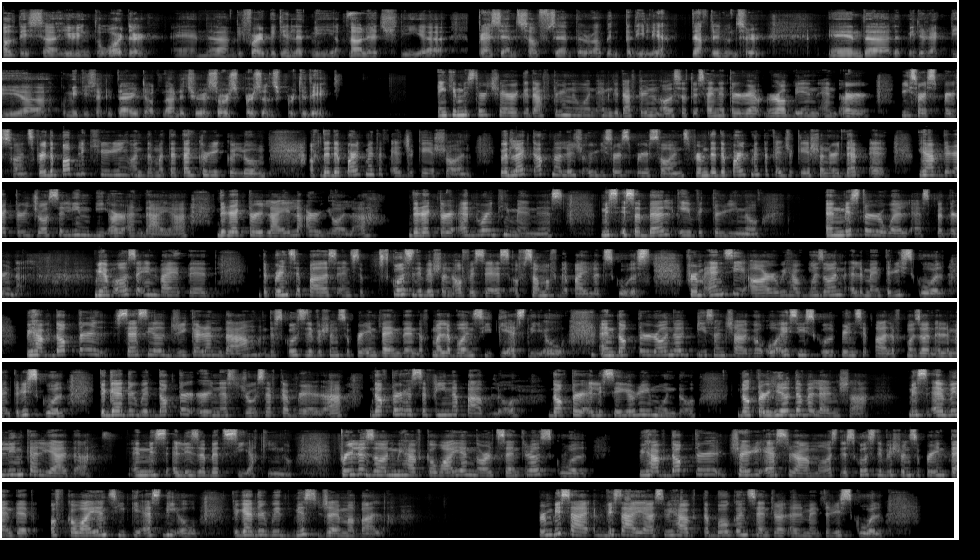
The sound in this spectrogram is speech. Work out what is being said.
call this uh, hearing to order. And uh, before I begin, let me acknowledge the uh, presence of Senator Robin Padilla. Good afternoon, sir. And uh, let me direct the uh, committee secretary to acknowledge your resource persons for today. Thank you, Mr. Chair. Good afternoon, and good afternoon also to Senator Robin and our resource persons. For the public hearing on the Matatag curriculum of the Department of Education, we would like to acknowledge our resource persons from the Department of Education or DepEd. We have Director Jocelyn D.R. Andaya, Director Laila Ariola, Director Edward Jimenez, Ms. Isabel A. Victorino, and Mr. Ruel S. Padernal. We have also invited the principals and schools division offices of some of the pilot schools. From NCR, we have Muzon Elementary School. We have Dr. Cecil G. Carandang, the schools division superintendent of Malabon City SDO, and Dr. Ronald P. Santiago, OIC school principal of Muzon Elementary School, together with Dr. Ernest Joseph Cabrera, Dr. Josefina Pablo, Dr. Eliseo Raimundo, Dr. Hilda Valencia, Miss Evelyn Calyada, and Miss Elizabeth C. Aquino. For Luzon, we have Cauayan North Central School. We have Dr. Cherry S. Ramos, the Schools Division Superintendent of Cauayan City SDO, together with Miss Gemma Bala. From Visayas, we have Tabogon Central Elementary School.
